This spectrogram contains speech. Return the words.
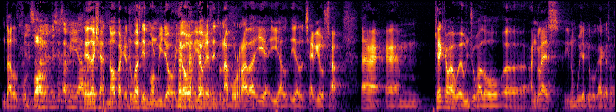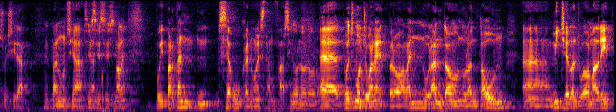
del futbol. T'he deixat... No, perquè tu ho has dit molt millor. Jo, jo hagués dit una borrada i, i, el, i el Xavi ho sap. Eh, eh, crec que va haver un jugador eh, anglès, i no em vull equivocar, que es va suïcidar, uh -huh. va anunciar... Sí, sí, sí. sí. Vale? Vull dir, per tant, segur que no és tan fàcil. No, no, no. no. Eh, tu ets molt jovenet, però a l'any 90 o 91, eh, Mitchell, el jugador de Madrid,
